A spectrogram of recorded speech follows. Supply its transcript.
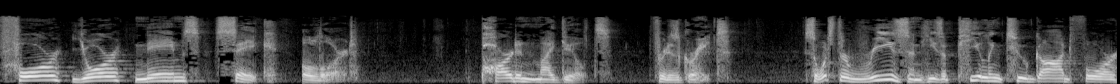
For your name's sake, O Lord, pardon my guilt, for it is great. So what's the reason he's appealing to God for,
